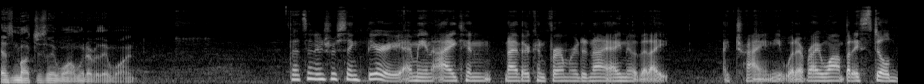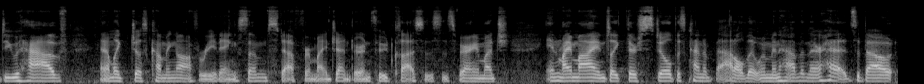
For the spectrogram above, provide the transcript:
as much as they want, whatever they want. That's an interesting theory. I mean, I can neither confirm or deny. I know that I, I try and eat whatever I want, but I still do have, and I'm like just coming off reading some stuff for my gender and food classes. It's very much in my mind. Like there's still this kind of battle that women have in their heads about,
